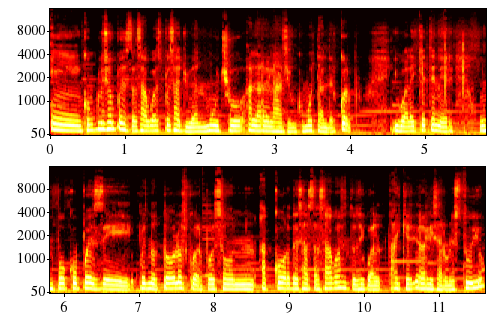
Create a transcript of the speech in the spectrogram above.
En conclusión, pues estas aguas pues ayudan mucho a la relajación como tal del cuerpo. Igual hay que tener un poco pues de, pues no todos los cuerpos son acordes a estas aguas, entonces igual hay que realizar un estudio,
